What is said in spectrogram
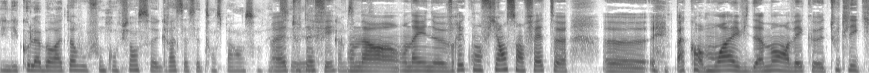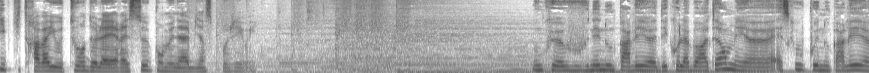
Et les collaborateurs vous font confiance euh, grâce à cette transparence. En fait. tout à fait. On a, on a une vraie confiance, en fait, pas qu'en moi, évidemment, avec toute l'équipe qui travaille autour de la RSE pour mener à bien ce projet, oui. Donc, vous venez nous parler des collaborateurs, mais est-ce que vous pouvez nous parler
